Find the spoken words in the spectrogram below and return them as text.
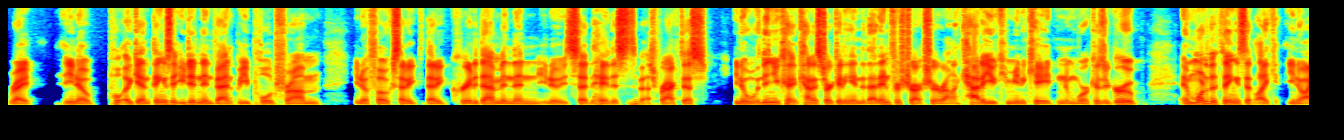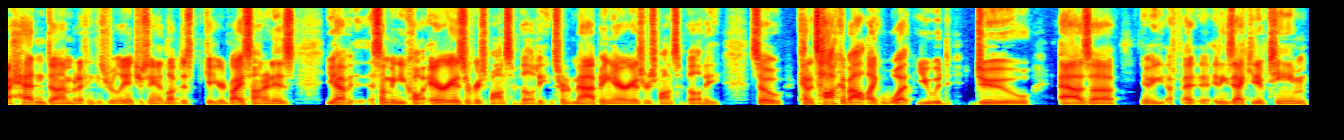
right you know, pull, again, things that you didn't invent, but you pulled from, you know, folks that that created them, and then you know, you said, hey, this is the best practice. You know, then you kind of start getting into that infrastructure around like how do you communicate and work as a group. And one of the things that like you know I hadn't done, but I think is really interesting. I'd love to get your advice on it. Is you have something you call areas of responsibility and sort of mapping areas of responsibility. So, kind of talk about like what you would do as a you know, an executive team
